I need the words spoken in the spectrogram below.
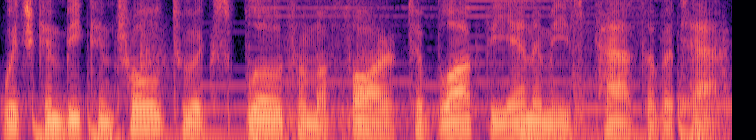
which can be controlled to explode from afar to block the enemy's path of attack.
